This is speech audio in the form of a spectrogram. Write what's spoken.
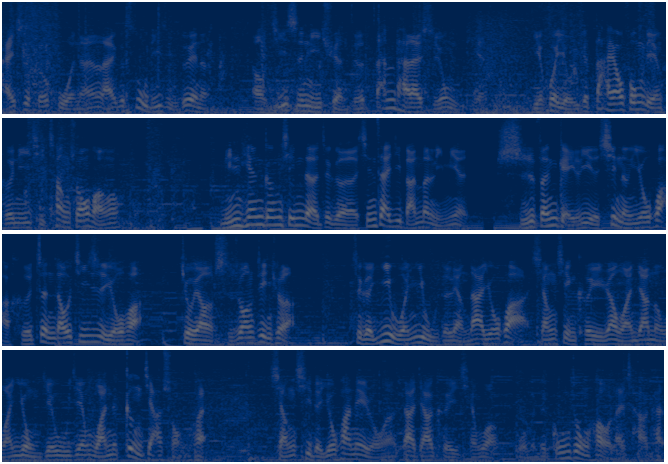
还是和火男来个宿敌组队呢？哦，即使你选择单排来使用武田，也会有一个大妖风莲和你一起唱双簧哦。明天更新的这个新赛季版本里面，十分给力的性能优化和震刀机制优化就要时装进去了。这个一文一武的两大优化，相信可以让玩家们玩永劫无间玩得更加爽快。详细的优化内容啊，大家可以前往我们的公众号来查看。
